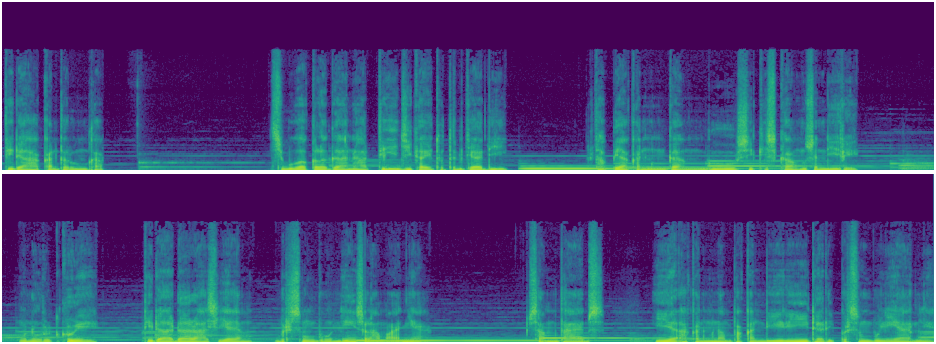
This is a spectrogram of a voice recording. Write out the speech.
tidak akan terungkap? Sebuah kelegaan hati jika itu terjadi, tapi akan mengganggu psikis kamu sendiri. Menurut gue, tidak ada rahasia yang bersembunyi selamanya. Sometimes, ia akan menampakkan diri dari persembunyiannya.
